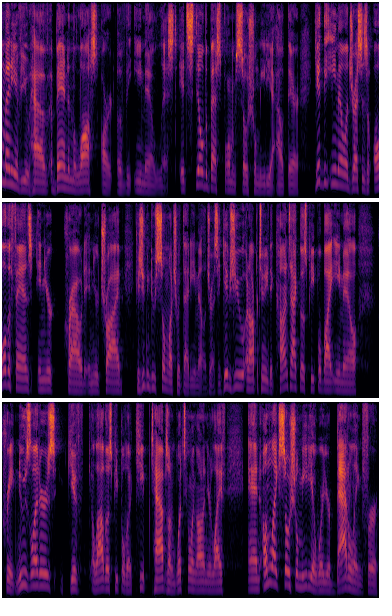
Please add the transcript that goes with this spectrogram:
many of you have abandoned the lost art of the email list. It's still the best form of social media out there. Get the email addresses of all the fans in your crowd, in your tribe, because you can do so much with that email address. It gives you an opportunity to contact those people by email, create newsletters, give allow those people to keep tabs on what's going on in your life. And unlike social media where you're battling for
